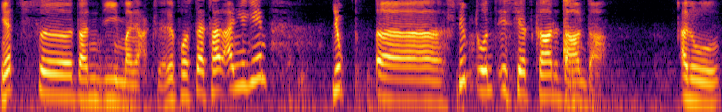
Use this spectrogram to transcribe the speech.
jetzt äh, dann die meine aktuelle Postleitzahl eingegeben. Jupp, äh, stimmt und ist jetzt gerade da und da. Also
